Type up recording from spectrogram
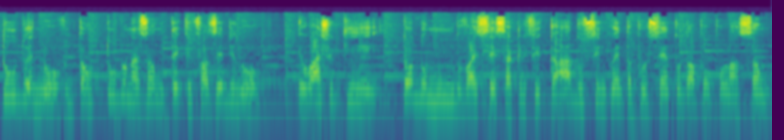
Tudo é novo. Então tudo nós vamos ter que fazer de novo. Eu acho que todo mundo vai ser sacrificado, 50% da população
